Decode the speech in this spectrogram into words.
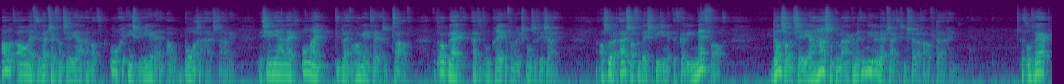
Al met al heeft de website van het CDA een wat ongeïnspireerde en oudbollige uitstraling. De CDA lijkt online te blijven hangen in 2012, wat ook blijkt uit het ontbreken van een responsive design. Als door de uitslag van deze verkiezingen het kabinet valt, dan zal het CDA haast moeten maken met een nieuwe website, is mijn stellige overtuiging. Het ontwerp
